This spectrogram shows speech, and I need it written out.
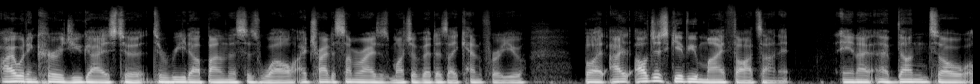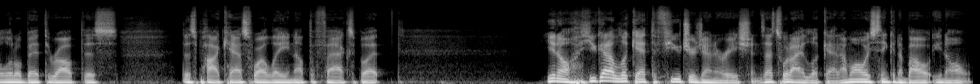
I would encourage you guys to to read up on this as well. I try to summarize as much of it as I can for you, but I, will just give you my thoughts on it. And I, I've done so a little bit throughout this this podcast while laying out the facts, but you know, you got to look at the future generations. That's what I look at. I'm always thinking about, you know,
